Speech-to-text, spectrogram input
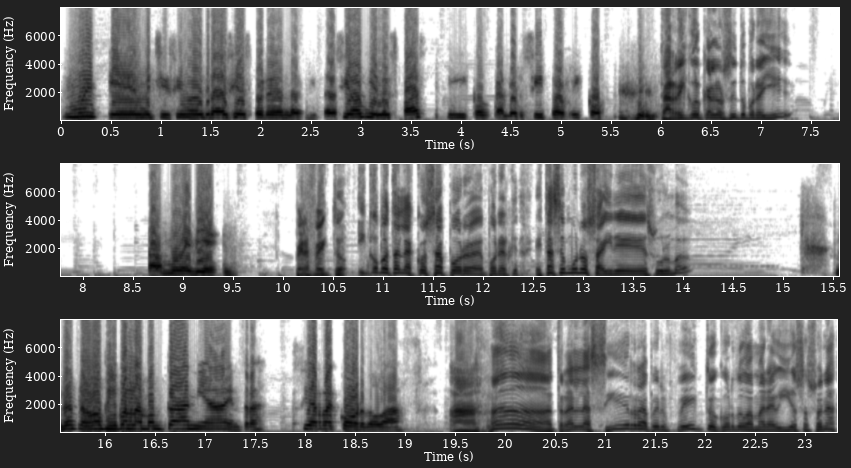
Muy bien, muchísimas gracias por la invitación y el espacio y con calorcito rico. ¿Está rico el calorcito por allí? Está muy bien. Perfecto. ¿Y cómo están las cosas por, eh, por Arge- ¿Estás en Buenos Aires, Zulma? No, no, vivo en la montaña, en Tras- Sierra Córdoba. Ajá, tras la sierra, perfecto. Córdoba, maravillosa zona,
